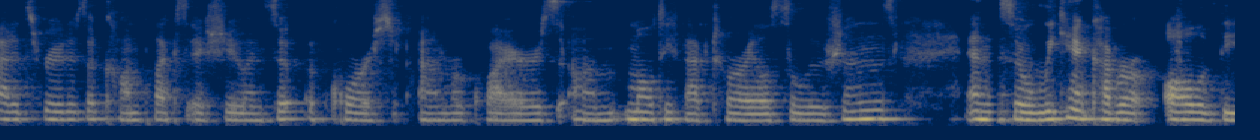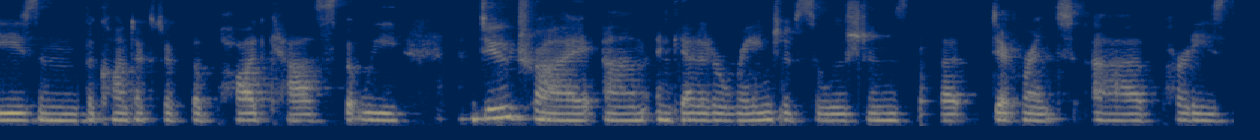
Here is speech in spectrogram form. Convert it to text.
at its root is a complex issue, and so, of course, um, requires um, multifactorial solutions. And so we can't cover all of these in the context of the podcast, but we do try um, and get at a range of solutions that different uh, parties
